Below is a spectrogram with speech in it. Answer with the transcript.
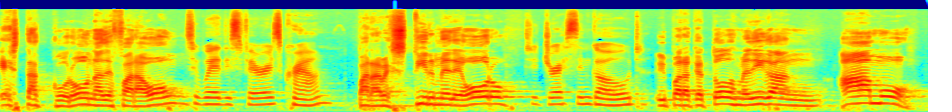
esta corona de faraón, to wear this Pharaoh's crown, para vestirme de oro to dress in gold, y para que todos me digan, amo,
